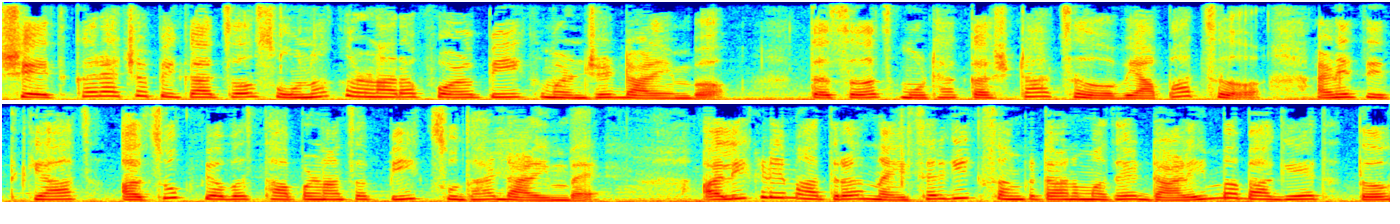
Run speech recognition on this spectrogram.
शेतकऱ्याच्या पिकाचं सोनं करणारं फळपीक म्हणजे डाळिंब. तसंच मोठ्या कष्टाचं व्यापाचं आणि तितक्याच अचूक व्यवस्थापनाचं पीक सुद्धा डाळिंब आहे. अलीकडे मात्र नैसर्गिक संकटांमध्ये डाळिंब बागेत तग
